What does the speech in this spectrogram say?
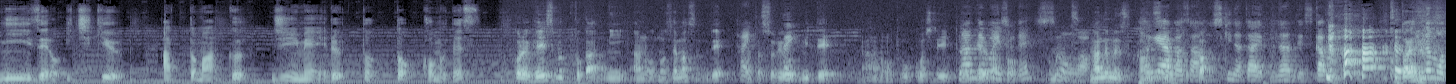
2019アットマーク gmail.com です。これ Facebook とかにあの載せますんで、はい。またそれを見て、あの投稿していただければと思います何でもいいですよね質問は。何でもいいです。感影想とか。山さんの好きなタイプ何ですか？答え稲本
